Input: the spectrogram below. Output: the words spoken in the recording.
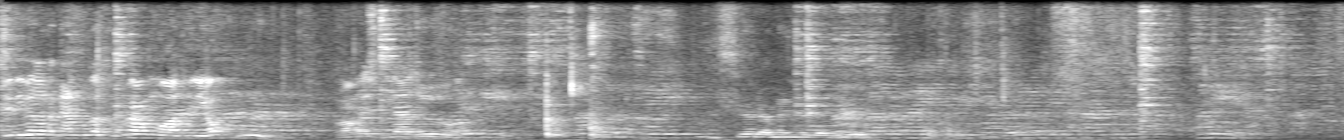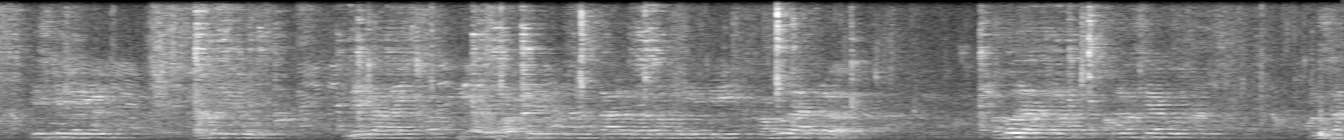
त्यति बेला त कानपुर थुप्रो आउनु भएको थियो नि हौ। रमेश दाजु। रमाइलो गरियो Thank बहिनी देखा देखि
